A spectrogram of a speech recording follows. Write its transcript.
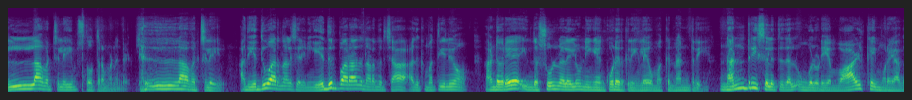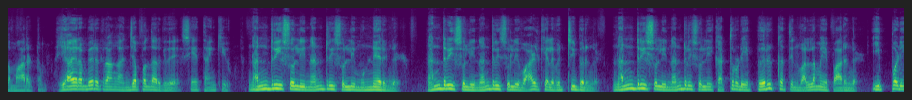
எல்லாவற்றிலேயும் ஸ்தோத்திரம் பண்ணுங்கள். எல்லாவற்றிலேயும். அது எதுவாக இருந்தாலும் சரி நீங்கள் எதிர்பாராது நடந்துருச்சா அதுக்கு மத்தியிலையும் ஆண்டவரே இந்த சூழ்நிலையிலும் நீங்கள் என் கூட இருக்கிறீங்களே உமக்கு நன்றி. நன்றி செலுத்துதல் உங்களுடைய வாழ்க்கை முறையாக மாறட்டும். ஐயாயிரம் பேர் இருக்கிறாங்க அஞ்சப்பம் தான் இருக்குது. சே தேங்க்யூ நன்றி சொல்லி நன்றி சொல்லி முன்னேறுங்கள். நன்றி சொல்லி நன்றி சொல்லி வாழ்க்கையில வெற்றி பெறுங்கள். நன்றி சொல்லி நன்றி சொல்லி கத்தருடைய பெருக்கத்தின் வல்லமையை பாருங்கள். இப்படி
